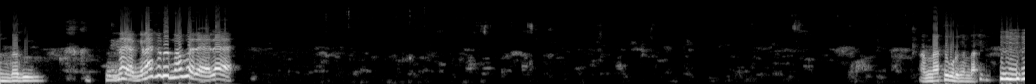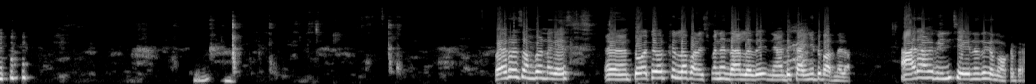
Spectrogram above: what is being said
എന്താ എന്നാ എങ്ങനെ കിട്ടുന്ന പോലെ അല്ലേ? അണ്ണാക്കി കൊടുക്കണ്ട. വേറൊരു സംഭവം ഉണ്ട് ഗൈസ് തോറ്റവർക്കുള്ള പണിഷ്മെന്റ് എന്താണുള്ളത്? ഞാൻ കഴിഞ്ഞിട്ട് പറഞ്ഞുതരാം. ആരാണ് വിൻ ചെയ്യുന്നത് നോക്കട്ടെ.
